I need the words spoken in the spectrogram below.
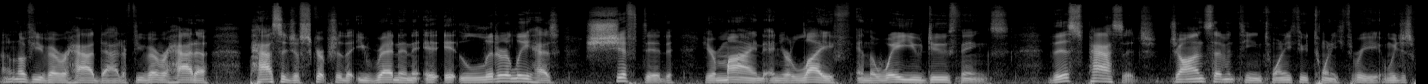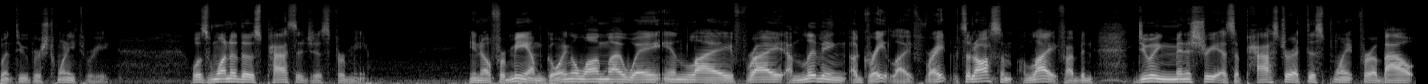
I don't know if you've ever had that, if you've ever had a passage of scripture that you read and it, it literally has shifted your mind and your life and the way you do things. This passage, John 17, 20 through 23, and we just went through verse 23, was one of those passages for me. You know, for me, I'm going along my way in life, right? I'm living a great life, right? It's an awesome life. I've been doing ministry as a pastor at this point for about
